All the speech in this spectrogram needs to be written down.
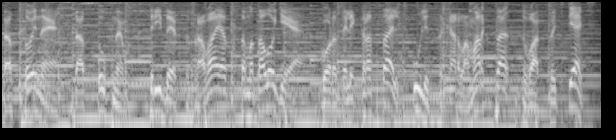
достойное доступным. 3D-цифровая стоматология. Город Электросталь. Улица Карла Маркса, 25.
